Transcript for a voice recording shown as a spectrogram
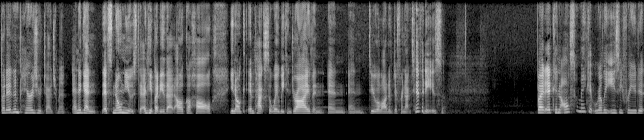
but it impairs your judgment. And again, it's no news to anybody that alcohol, you know, impacts the way we can drive and, and, and do a lot of different activities but it can also make it really easy for you to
